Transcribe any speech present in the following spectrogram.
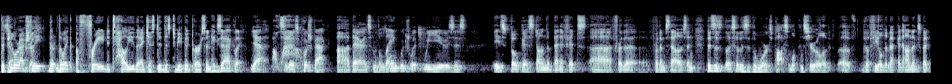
that people are actually, they're, they're like afraid to tell you that I just did this to be a good person? Exactly. Yeah. So there's pushback uh, there, and some of the language we use is is focused on the benefits uh, for the for themselves, and this is so this is the worst possible construal of, of the field of economics, but.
